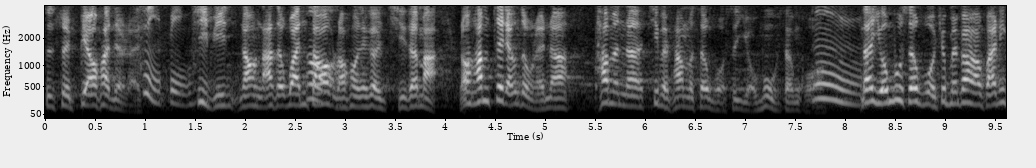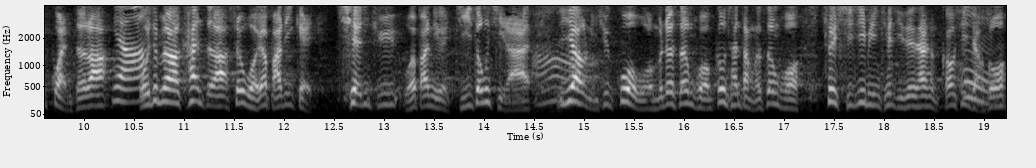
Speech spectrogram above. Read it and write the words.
是最彪悍的人。骑兵骑兵，然后拿着弯刀，嗯然后那个骑着马，然后他们这两种人呢，他们呢，基本上他们生活是游牧生活。嗯嗯，那游牧生活我就没办法把你管着啦呀我就没办法看着啊，所以我要把你给迁居，我要把你给集中起来，哦要你去过我们的生活，共产党的生活。所以习近平前几天才很高兴讲说，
